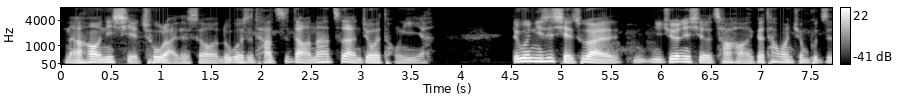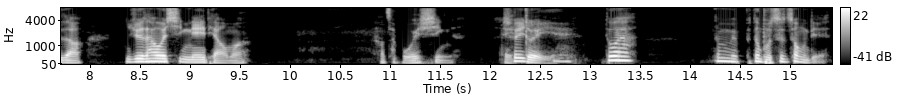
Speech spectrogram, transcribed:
然后你写出来的时候，如果是他知道，那他自然就会同意啊。如果你是写出来，你觉得你写的超好，可他完全不知道，你觉得他会信那一条吗？他才不会信呢。所以对，对啊，那没那不是重点。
